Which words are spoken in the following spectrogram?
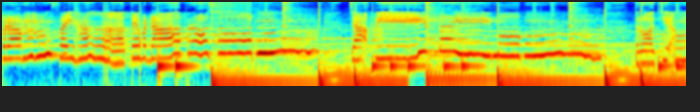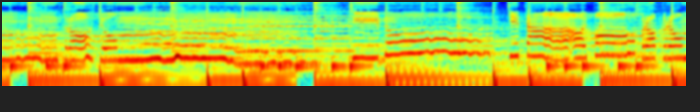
5សីហាទេវតាប្រសូតចាក់ពីផ្ទៃមកត្រជាក់ត្រជុំជីដូនជីតាឲ្យពោប្រព្រំ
